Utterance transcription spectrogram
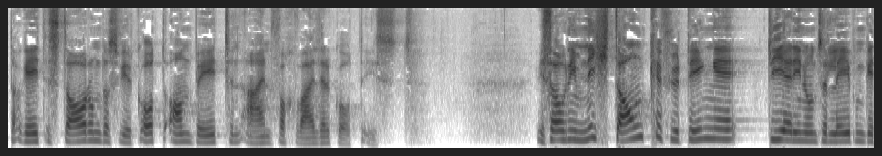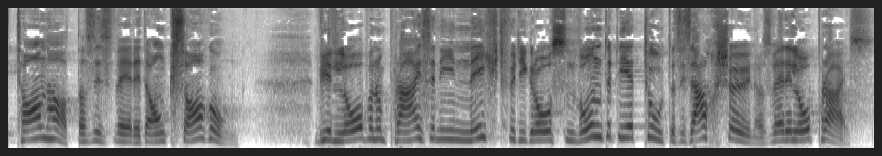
da geht es darum, dass wir Gott anbeten, einfach weil er Gott ist. Wir sagen ihm nicht Danke für Dinge, die er in unser Leben getan hat. Das ist, wäre Danksagung. Wir loben und preisen ihn nicht für die großen Wunder, die er tut. Das ist auch schön. Das wäre Lobpreis.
